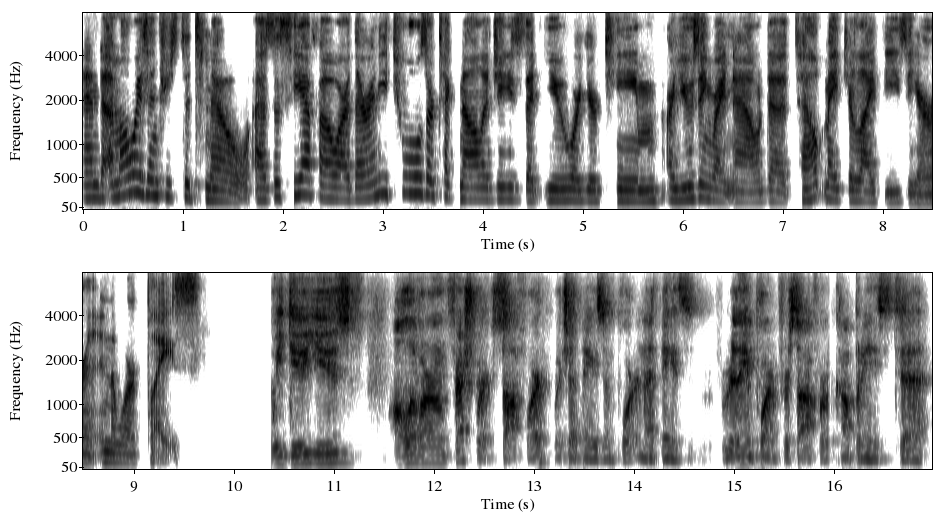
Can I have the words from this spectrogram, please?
And I'm always interested to know, as a CFO, are there any tools or technologies that you or your team are using right now to, to help make your life easier in the workplace? We do use all of our own Freshworks software, which I think is important. I think it's really important for software companies to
